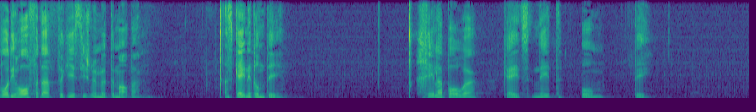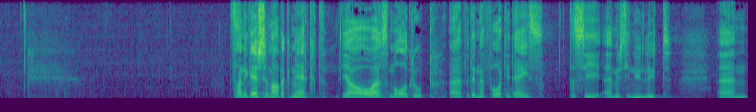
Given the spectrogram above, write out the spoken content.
wo ich hoffe, den vergisst du nicht mit dem Abend. Es geht nicht um dich. Kirche bauen geht es nicht um dich. Das habe ich gestern Abend gemerkt. Ich habe auch eine Small Group äh, von diesen 40 Days. Das sind, äh, wir sind neun Leute. Ähm,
